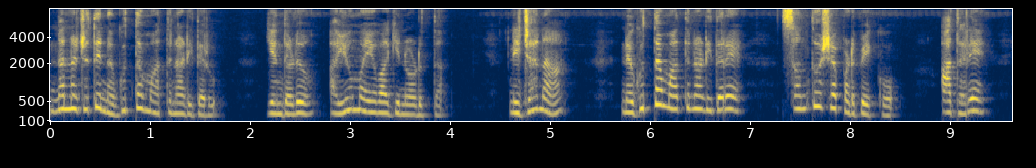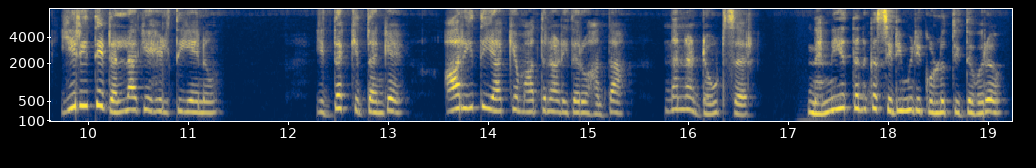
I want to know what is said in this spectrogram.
ನನ್ನ ಜೊತೆ ನಗುತ್ತಾ ಮಾತನಾಡಿದರು ಎಂದಳು ಅಯೋಮಯವಾಗಿ ನೋಡುತ್ತಾ. ನಿಜನಾ? ನಗುತ್ತಾ ಮಾತನಾಡಿದರೆ ಸಂತೋಷ ಪಡಬೇಕು. ಆದರೆ ಈ ರೀತಿ ಡಲ್ಲಾಗಿ ಹೇಳ್ತೀಯೇನು ಇದ್ದಕ್ಕಿದ್ದಂಗೆ ಆ ರೀತಿ ಯಾಕೆ ಮಾತನಾಡಿದರು ಅಂತ ನನ್ನ ಡೌಟ್ ಸರ್. ನೆನ್ನೆಯ ತನಕ ಸಿಡಿಮಿಡಿಗೊಳ್ಳುತ್ತಿದ್ದವರು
